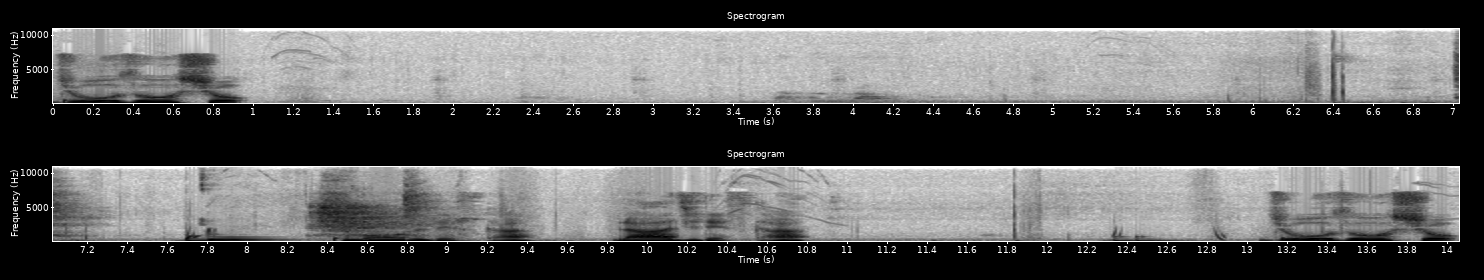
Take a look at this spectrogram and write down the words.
醸造所、スモールですかラージですか？醸造所、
